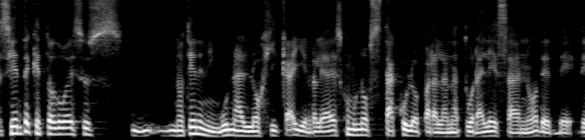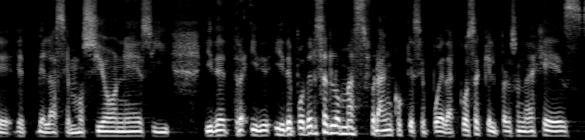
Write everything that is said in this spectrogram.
siente que todo eso es, no tiene ninguna lógica y en realidad es como un obstáculo para la naturaleza, ¿no? De, de, de, de las emociones y, y, de, y, de poder ser lo más franco que se pueda, cosa que el personaje es,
